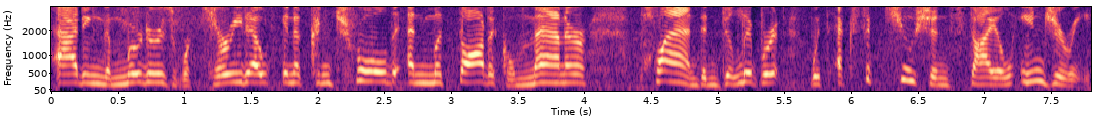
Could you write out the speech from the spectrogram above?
adding the murders were carried out in a controlled and methodical manner, planned and deliberate with execution style injury.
